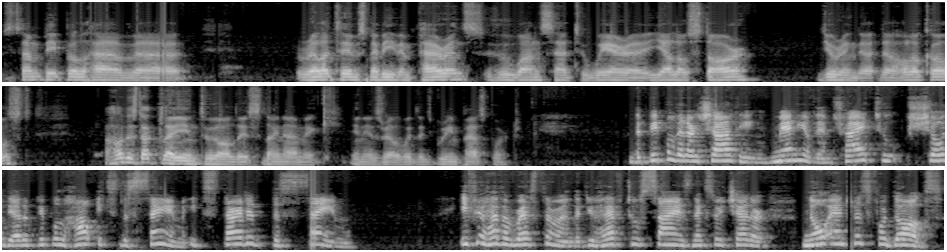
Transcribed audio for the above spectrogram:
some people have uh, relatives, maybe even parents, who once had to wear a yellow star during the, the Holocaust, how does that play into all this dynamic in Israel with the green passport? The people that are chatting, many of them try to show the other people how it's the same. It started the same if you have a restaurant that you have two signs next to each other, no entrance for dogs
